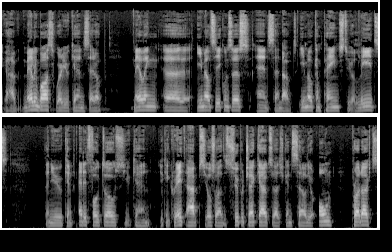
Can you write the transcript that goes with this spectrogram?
You have MailingBoss where you can set up mailing uh, email sequences and send out email campaigns to your leads. Then you can edit photos, you can you can create apps. You also have the super checkout so that you can sell your own products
